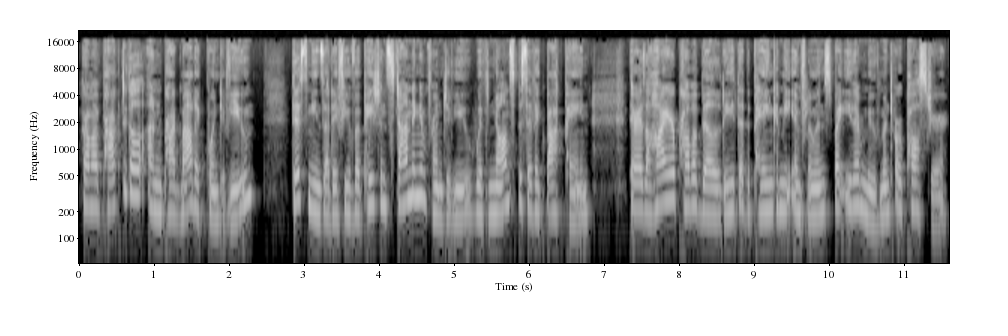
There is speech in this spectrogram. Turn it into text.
From a practical and pragmatic point of view, this means that if you have a patient standing in front of you with non-specific back pain, there is a higher probability that the pain can be influenced by either movement or posture.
